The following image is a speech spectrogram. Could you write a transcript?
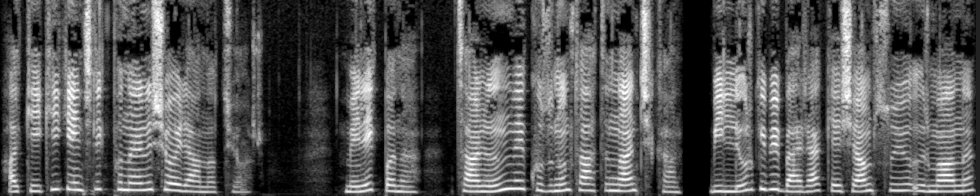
hakiki gençlik pınarını şöyle anlatıyor. Melek bana, Tanrı'nın ve kuzunun tahtından çıkan, billur gibi berrak yaşam suyu ırmağını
